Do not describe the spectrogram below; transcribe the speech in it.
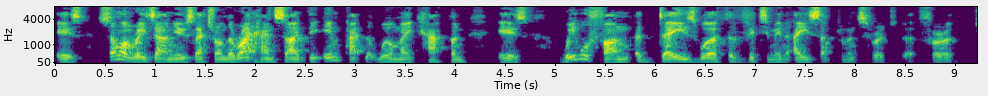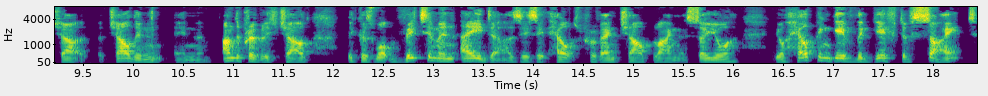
is someone reads our newsletter on the right hand side, the impact that we'll make happen is we will fund a day's worth of vitamin A supplements for a, for a child, a child in, in underprivileged child, because what vitamin A does is it helps prevent child blindness. So you're, you're helping give the gift of sight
